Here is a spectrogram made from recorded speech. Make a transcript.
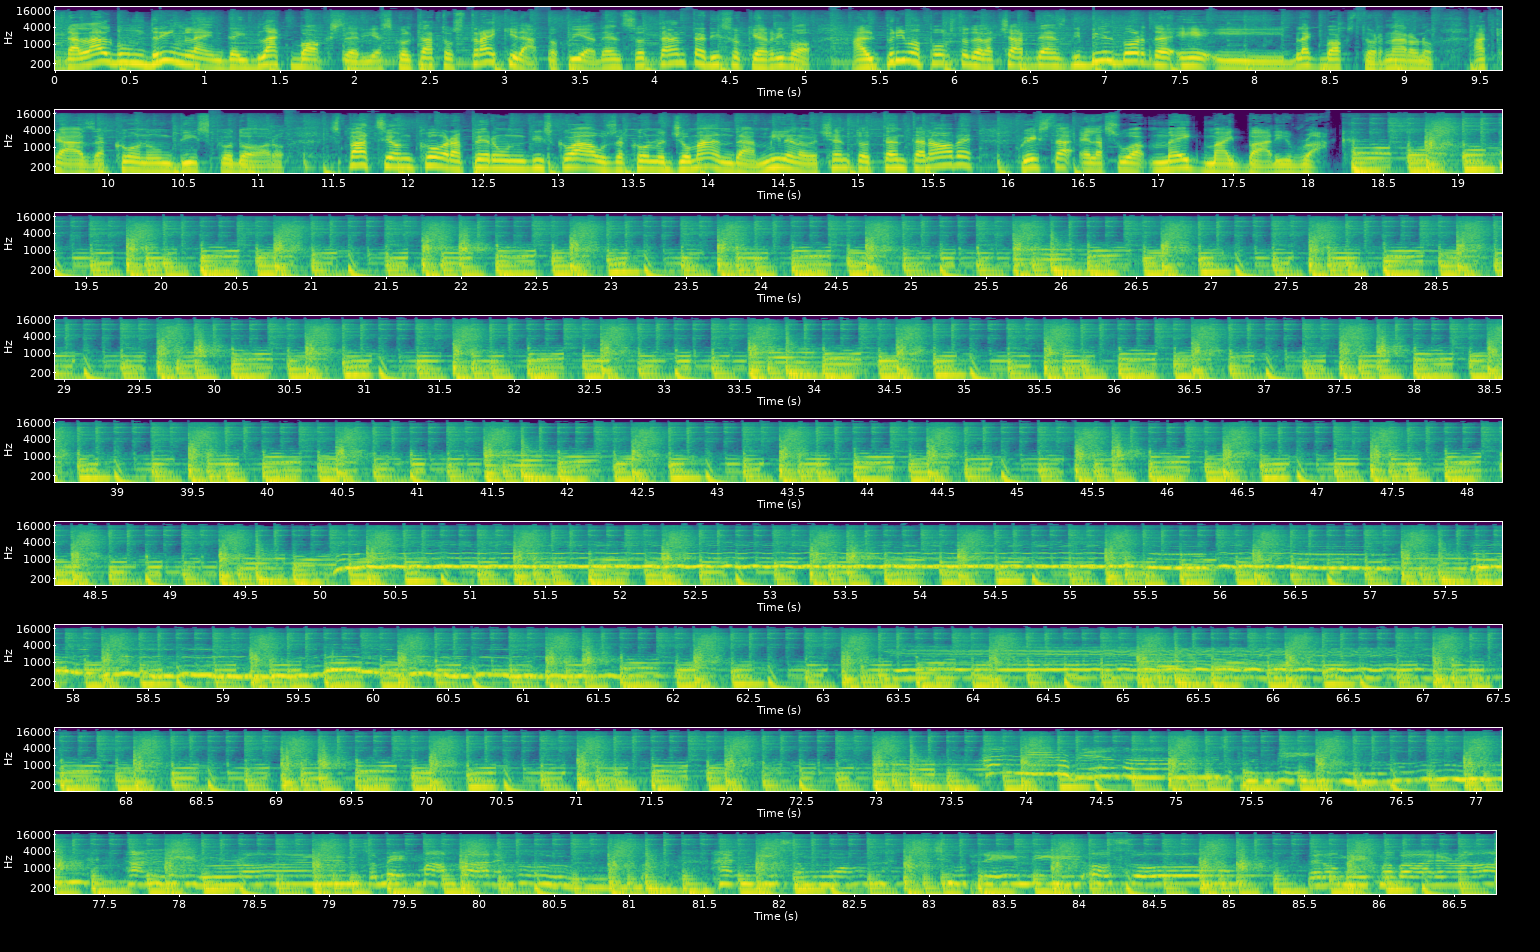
Dall'album Dreamland dei Black Boxer, riascoltato Strike It Up qui a Dance 80, disco che arrivò al primo posto della chart dance di Billboard e i Black Box tornarono a casa con un disco d'oro. Spazio ancora per un disco house con Giomanda 1989, questa è la sua Make My Body Rock. my body wrong.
